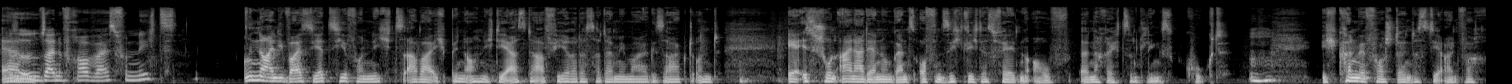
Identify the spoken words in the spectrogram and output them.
Also Ähm, seine Frau weiß von nichts. Nein, die weiß jetzt hier von nichts, aber ich bin auch nicht die erste Affäre, das hat er mir mal gesagt. Und er ist schon einer, der nun ganz offensichtlich das Feld nur auf, äh, nach rechts und links guckt. Ich kann mir vorstellen, dass die einfach,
